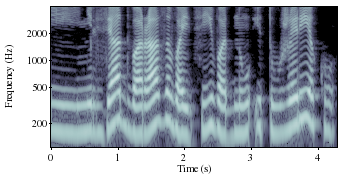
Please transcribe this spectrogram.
«И нельзя два раза войти в одну и ту же реку».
